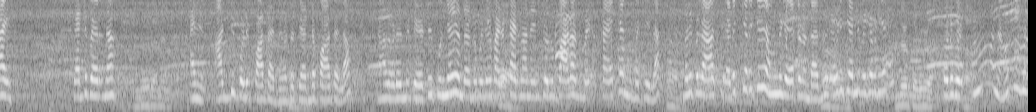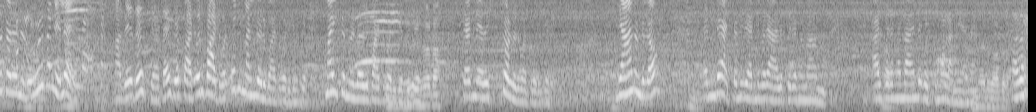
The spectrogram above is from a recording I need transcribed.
Hi. ചേട്ടന്റെ പേരെന്നാ? അനിൽ. അടിപൊളി പാട്ടായിരുന്നു കേട്ടോ ചേട്ടന്റെ പാട്ടല്ല. ഞങ്ങളിവിടെ നിന്ന് കേട്ട് കുഞ്ഞേ ഉണ്ടായിരുന്നു. കുഞ്ഞേ വഴക്കായിരുന്നാണ് എനിക്കൊന്നും പാടാൻ കേൾക്കാനൊന്നും പറ്റിയില്ല. എന്നാലും ഇപ്പോൾ ലാസ്റ്റ് ഇടയ്ക്കിടയ്ക്ക് നമ്മൾ കേൾക്കണുണ്ടായിരുന്നു. എവിടെ ചേട്ടന്റെ വീട് എവിടെയാ? തൊടുപുഴ. ആ ഞങ്ങൾക്ക് ഇവിടെ തൊടുപുഴക്കാരല്ലേ തൊടുപുഴ തന്നെയല്ലേ? അതെ അതെ. ചേട്ടാ ഇതേ പാട്ട് ഒരു പാട്ട് പാടി ഒരു നല്ലൊരു പാട്ട് പഠിപ്പിച്ചേ മൈക്കൊന്നുമില്ല ഒരു പാട്ട് പഠിപ്പിച്ചേ ചേട്ടന് ഏത് ഇഷ്ടമുള്ളൊരു പാട്ട് പഠിക്കും. ഞാനുണ്ടല്ലോ. എന്റെ അച്ഛന്റെ ചേട്ടന്റെ പേര് ആലപ്പിരങ്ങന്നാന്ന് ആലപ്പിരങ്ങന്നാതിന്റെ കൊച്ചുമോളാണ് ഞാൻ. അത്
